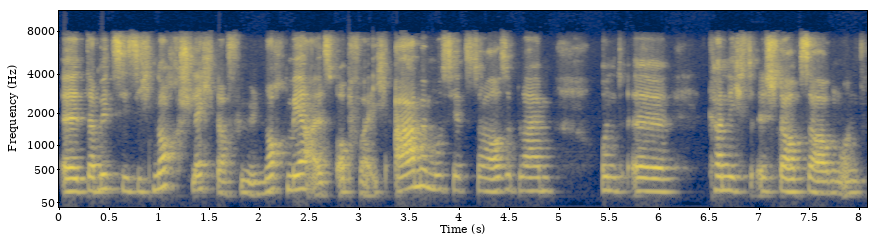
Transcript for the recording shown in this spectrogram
äh, damit sie sich noch schlechter fühlen, noch mehr als Opfer. Ich arme muss jetzt zu Hause bleiben und äh, kann nicht äh, Staubsaugen und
